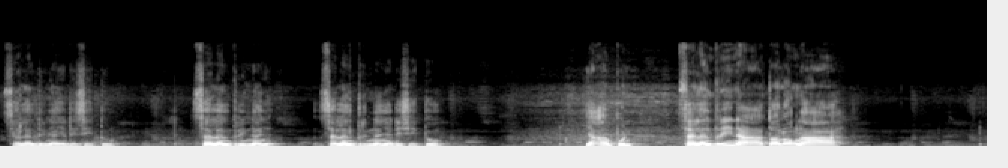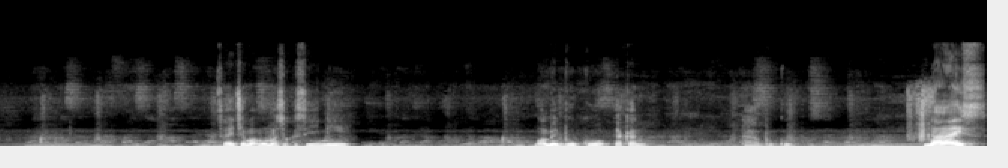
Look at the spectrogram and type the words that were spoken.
Selendrinanya di situ. Selendrinanya Selendrinanya di situ. Ya ampun. Selendrina, tolonglah. Saya cuma mau masuk ke sini. Mau ambil buku, ya kan? Nah, buku. Nice.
